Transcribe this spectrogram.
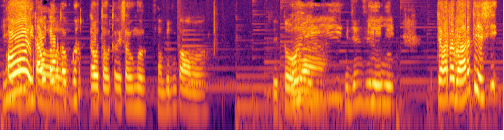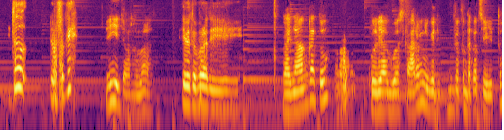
Iya, oh, tahu tahu tahu gua. Tahu tahu tahu Esa Unggul. samping tol itu Oh, gua iya. ujian sih Iya, iya. Jakarta Barat ya sih? Itu masuknya? iya Jakarta Barat Iya, Jakarta Barat. Iya. Gak nyangka tuh kuliah gue sekarang juga di deket-deket situ.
